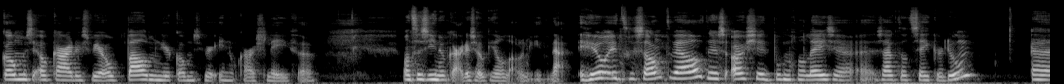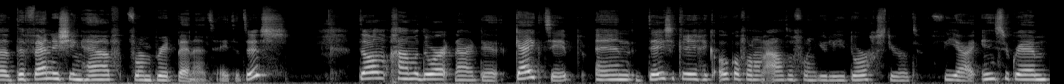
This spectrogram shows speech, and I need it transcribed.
komen ze elkaar dus weer, op een bepaalde manier komen ze weer in elkaars leven. Want ze zien elkaar dus ook heel lang niet. Nou, heel interessant wel. Dus als je het boek nog wil lezen, uh, zou ik dat zeker doen. Uh, The Vanishing Half van Britt Bennett heet het dus. Dan gaan we door naar de kijktip. En deze kreeg ik ook al van een aantal van jullie doorgestuurd via Instagram.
